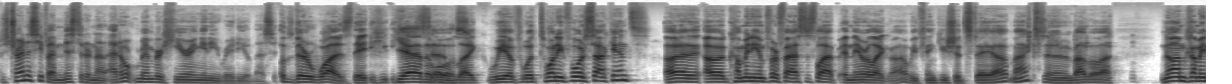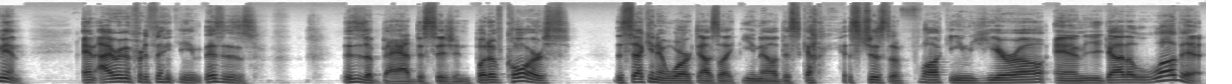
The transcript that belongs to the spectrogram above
was trying to see if I missed it or not. I don't remember hearing any radio messages. there was. They, he, he Yeah, there said, was. Like, we have, what, 24 seconds uh, uh, coming in for fastest lap. And they were like, oh, we think you should stay out, Max, and blah, blah, blah. no, I'm coming in. And I remember thinking, this is this is a bad decision. But of course, the second it worked, I was like, you know, this guy is just a fucking hero, and you gotta love it.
